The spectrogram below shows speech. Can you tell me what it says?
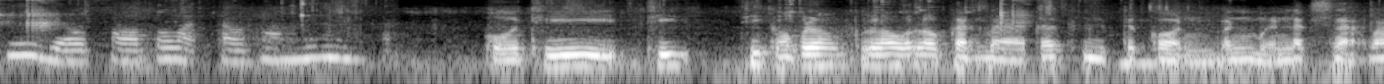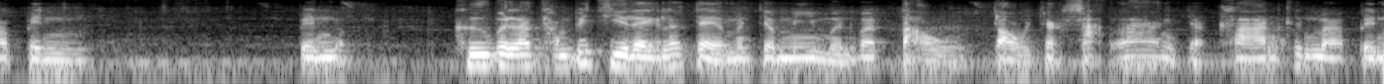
พี่เดี๋ยวขอประวัติเต่าทองนิดนึงค่ะโอ้ที่ที่ที่เขาเล่าเล่าเล่ากันมาก็คือแต่ก่อนมันเหมือนลักษณะว่าเป็นเป็น คือเวลาทำพิธีอะไรก็แล้ว แต่มันจะมีเหมือนว่าเต่าเต่าจากสระล่างจะคลานขึ้นมาเป็น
